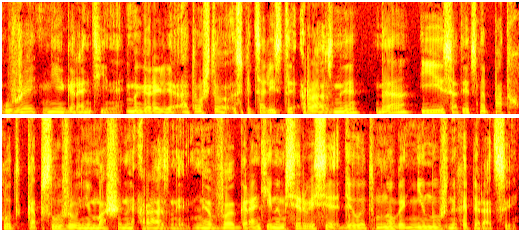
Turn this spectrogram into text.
уже не гарантийное. Мы говорили о том, что специалисты разные, да, и, соответственно, подход подход к обслуживанию машины разный. В гарантийном сервисе делают много ненужных операций.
